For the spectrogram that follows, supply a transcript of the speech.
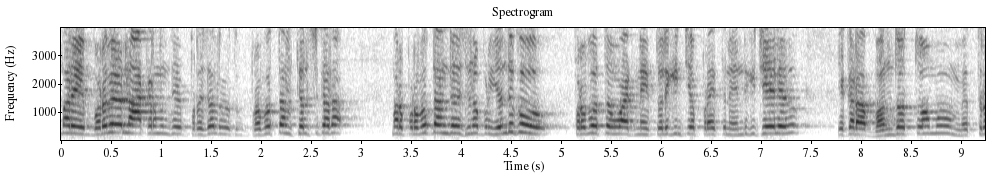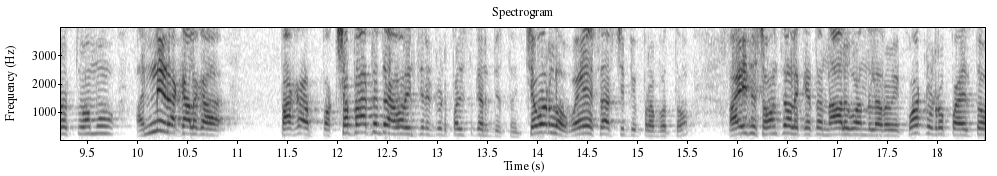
మరి బుడమేరును ఆక్రమించే ప్రజలు ప్రభుత్వానికి తెలుసు కదా. మరి ప్రభుత్వం తెలిసినప్పుడు ఎందుకు ప్రభుత్వం వాటిని తొలగించే ప్రయత్నం ఎందుకు చేయలేదు? ఇక్కడ బంధుత్వము మిత్రత్వము అన్ని రకాలుగా పక పక్షపాతత వ్యవహరించినటువంటి పరిస్థితి కనిపిస్తుంది. చివరిలో వైఎస్ఆర్సీపీ ప్రభుత్వం ఐదు సంవత్సరాల క్రితం నాలుగు వందల ఇరవై కోట్ల రూపాయలతో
